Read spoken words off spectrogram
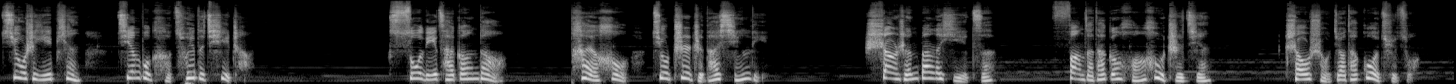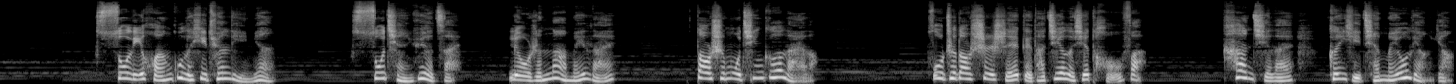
就是一片坚不可摧的气场。苏黎才刚到，太后就制止他行礼，上人搬了椅子，放在他跟皇后之间，招手叫他过去坐。苏黎环顾了一圈里面，苏浅月在，柳仁娜没来，倒是木青哥来了。不知道是谁给他接了些头发，看起来跟以前没有两样。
